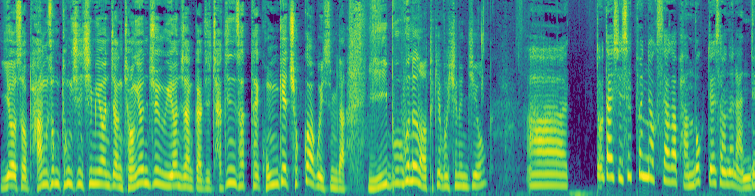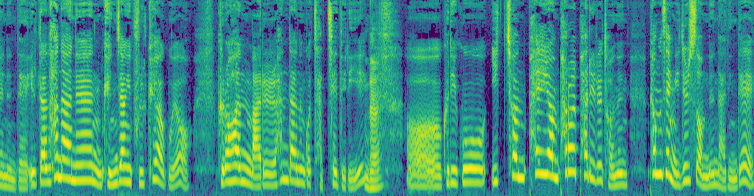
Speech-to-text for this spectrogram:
이어서 방송통신심의위원장 정현주 위원장까지 자진 사퇴 공개 촉구하고 있습니다. 이 부분은 어떻게 보시는지요? 아 또다시 슬픈 역사가 반복돼서는 안 되는데 일단 하나는 굉장히 불쾌하고요. 그러한 말을 한다는 것 자체들이 네. 어 그리고 2008년 8월 8일을 저는 평생 잊을 수 없는 날인데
